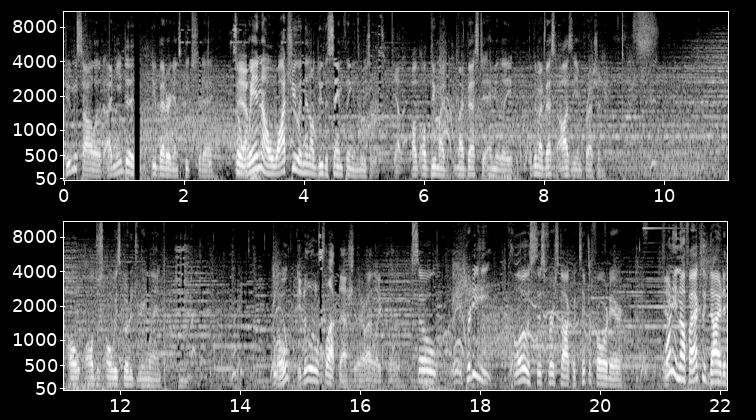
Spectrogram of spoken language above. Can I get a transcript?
do me solid. I need to do better against Peach today. So Yeah. win, I'll watch you, and then I'll do the same thing in losers. Yep. I'll, I'll do my, my best to emulate. I'll do my best Aussie impression. I'll, I'll just always go to Dreamland. Oh, He did a little slap dash there. I like that. so eh, pretty close this first stock, but tipper forward air. Funny enough, I actually died at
